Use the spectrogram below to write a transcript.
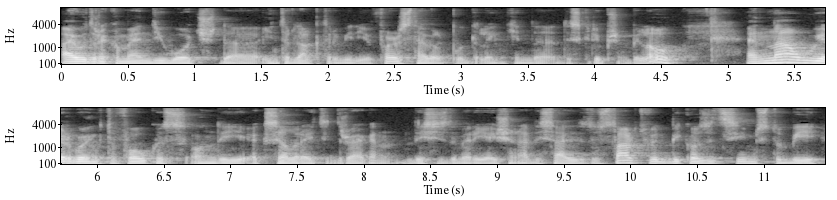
I would recommend you watch the introductory video first. I will put the link in the description below. And now we are going to focus on the accelerated dragon. This is the variation I decided to start with because it seems to be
